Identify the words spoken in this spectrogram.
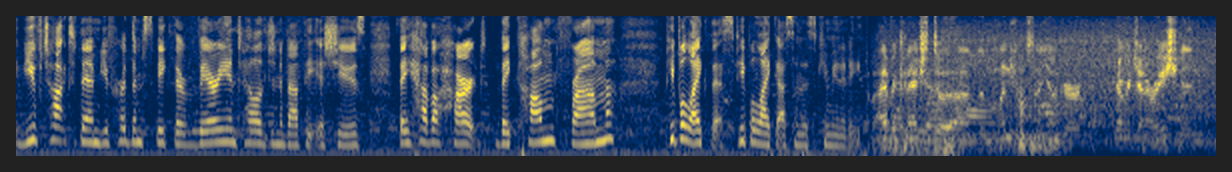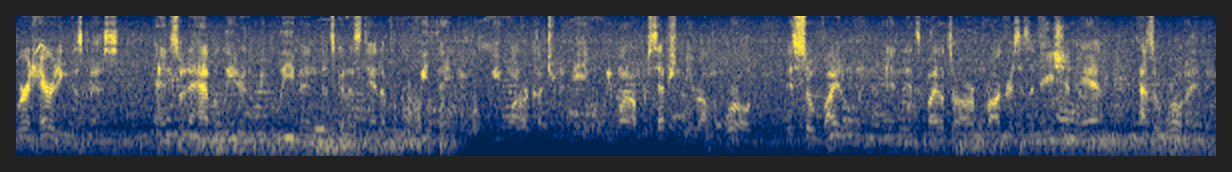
you've talked to them, you've heard them speak, they're very intelligent about the issues, they have a heart, they come from people like this, people like us in this community. I have a connection to uh, the millennials, the younger, younger generation, and we're inheriting this mess. And so to have a leader that we believe in that's going to stand up for what we think and what we want our country to be and what we want our perception to be around the world is so vital. And, and it's vital to our progress as a nation and as a world, I think.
